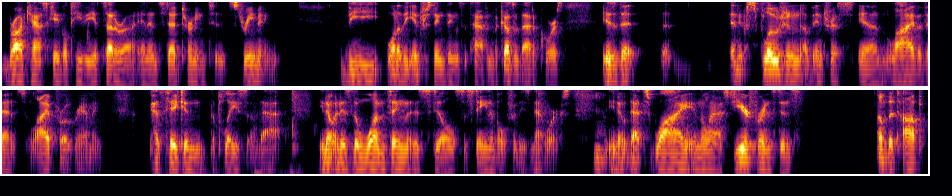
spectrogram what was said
broadcast cable TV, et cetera, and instead turning to streaming. The one of the interesting things that's happened because of that, of course, is that uh, an explosion of interest in live events, live programming, has taken the place of that you know and is the one thing that is still sustainable for these networks Yeah. you know that's why in the last year for instance of the top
